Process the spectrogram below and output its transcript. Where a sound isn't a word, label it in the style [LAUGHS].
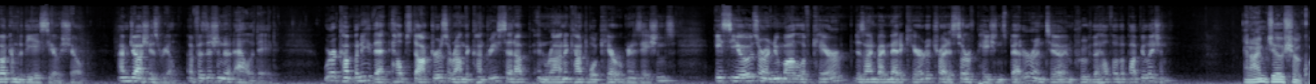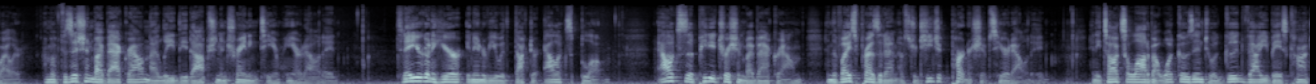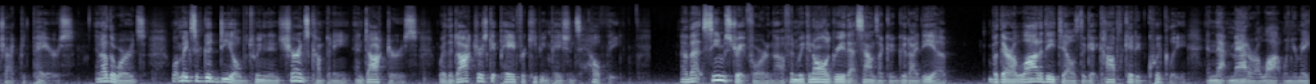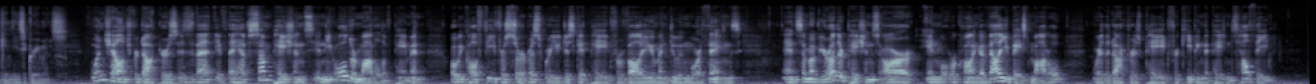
Welcome to the ACO Show. I'm Josh Israel, a physician at Aledade. We're a company that helps doctors around the country set up and run accountable care organizations. ACOs are a new model of care designed by Medicare to try to serve patients better and to improve the health of the population. And I'm Joe Shonkwiler. I'm a physician by background and I lead the adoption and training team here at Aledade. Today you're going to hear an interview with Dr. Alex Blum. Alex is a pediatrician by background and the vice president of strategic partnerships here at Aledade and he talks a lot about what goes into a good value based contract with payers. In other words, what makes a good deal between an insurance company and doctors, where the doctors get paid for keeping patients healthy. Now, that seems straightforward enough, and we can all agree that sounds like a good idea, but there are a lot of details that get complicated quickly and that matter a lot when you're making these agreements. One challenge for doctors is that if they have some patients in the older model of payment, what we call fee for service, where you just get paid for volume and doing more things, and some of your other patients are in what we're calling a value based model, where the doctor is paid for keeping the patients healthy.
